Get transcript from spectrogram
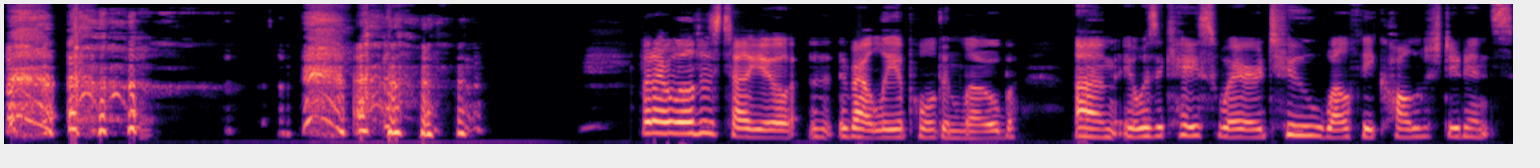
but I will just tell you about Leopold and Loeb. Um, it was a case where two wealthy college students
